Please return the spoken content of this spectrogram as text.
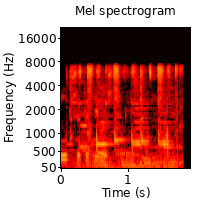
лучше это делаешь чем я.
